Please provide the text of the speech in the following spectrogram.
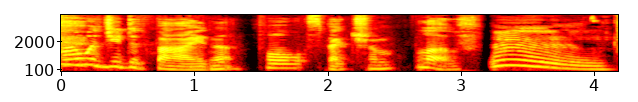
How would you define full spectrum love? Mm,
